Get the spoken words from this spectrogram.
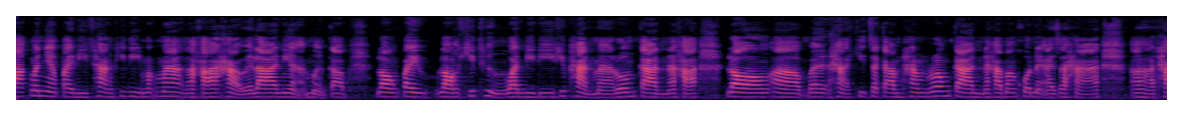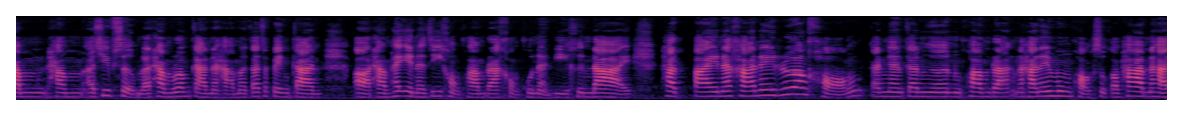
รักมันยังไปในทางที่ดีมากๆนะคะ หาเวลาเนี่ยเหมือนกับลองไปลองคิดถึงวันดีๆ ที่ผ่านมาร่วมกันนะคะ ลองอหากิจกรรมทำร่วมกันนะคะ บางคนเนี่ยอาจจะหาทำทำอาชีพเสริมแล้วทำร่วมกันนะคะ มันก็จะเป็นการเอ่อทำให้ energy ของความรักของคุณดีขึ้นได้ ถัดไปนะคะในเรื่องของการงานการเงินความรักนะคะ ในมุมของสุขภาพนะคะ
